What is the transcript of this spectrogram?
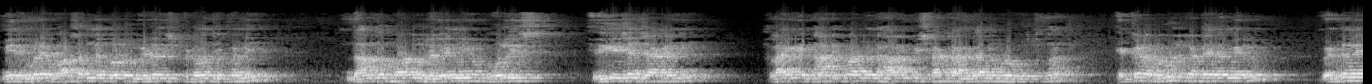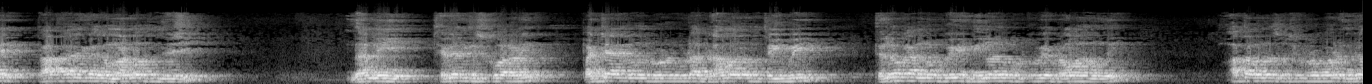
మీరు ఎమ్మడే వాట్సాప్ నెంబర్లో వీడియో తీసి పెట్టమని చెప్పండి. దాంతోపాటు రెవెన్యూ పోలీస్ ఇరిగేషన్ శాఖని అలాగే నా డిపార్ట్మెంట్ ఆర్ఎంపీ శాఖ అధికారులు కూడా కూర్చున్నా. ఎక్కడ రోడ్లు కట్టైనా మీరు వెంటనే తాత్కాలికంగా మరమ్మతులు చేసి దాన్ని చర్యలు తీసుకోవాలని పంచాయతీ రోడ్లు కూడా గ్రామాలకు తెగిపోయి తెలివకాలను పోయి నీళ్ళను కొట్టుకుపోయే ప్రమాదం ఉంది. వాతావరణ సూచన ప్రకారం ఇంకా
